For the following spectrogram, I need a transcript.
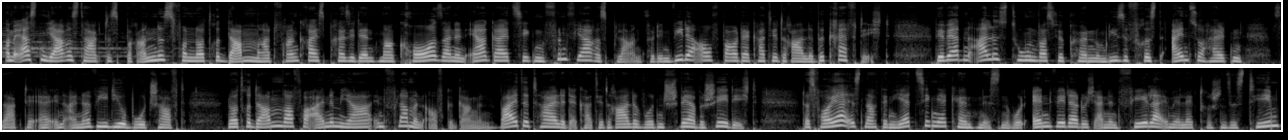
Am ersten Jahrestag des Brandes von Notre Dame hat Frankreichs Präsident Macron seinen ehrgeizigen Fünfjahresplan für den Wiederaufbau der Kathedrale bekräftigt. Wir werden alles tun, was wir können, um diese Frist einzuhalten, sagte er in einer Videobotschaft. Notre Dame war vor einem Jahr in Flammen aufgegangen. Weite Teile der Kathedrale wurden schwer beschädigt. Das Feuer ist nach den jetzigen Erkenntnissen wohl entweder durch einen Fehler im elektrischen System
